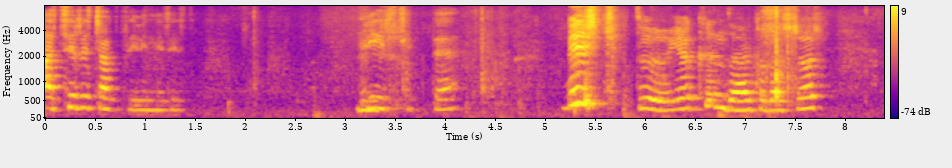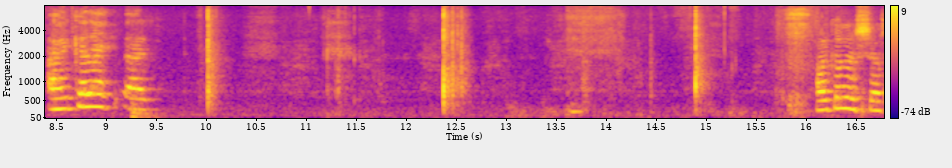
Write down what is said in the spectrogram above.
aşırı çok seviniriz. Bir çıktı. 5 çıktı. Yakındı arkadaşlar. Arkadaşlar Arkadaşlar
